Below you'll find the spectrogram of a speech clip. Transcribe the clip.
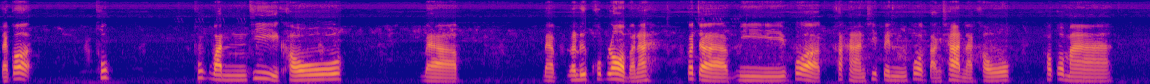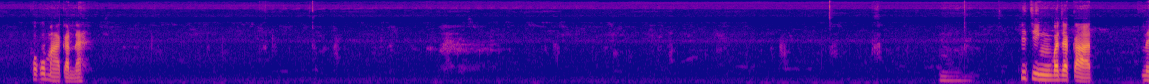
แต่ก็ทุกทุกวันที่เขาแบบแบบระลึกครบรอบอะนะ ก็จะมีพวกทหารที่เป็นพวกต่างชาตินะเขาเขาก็มา เขาก็มากันนะ ที่จริงบรรยากาศใน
